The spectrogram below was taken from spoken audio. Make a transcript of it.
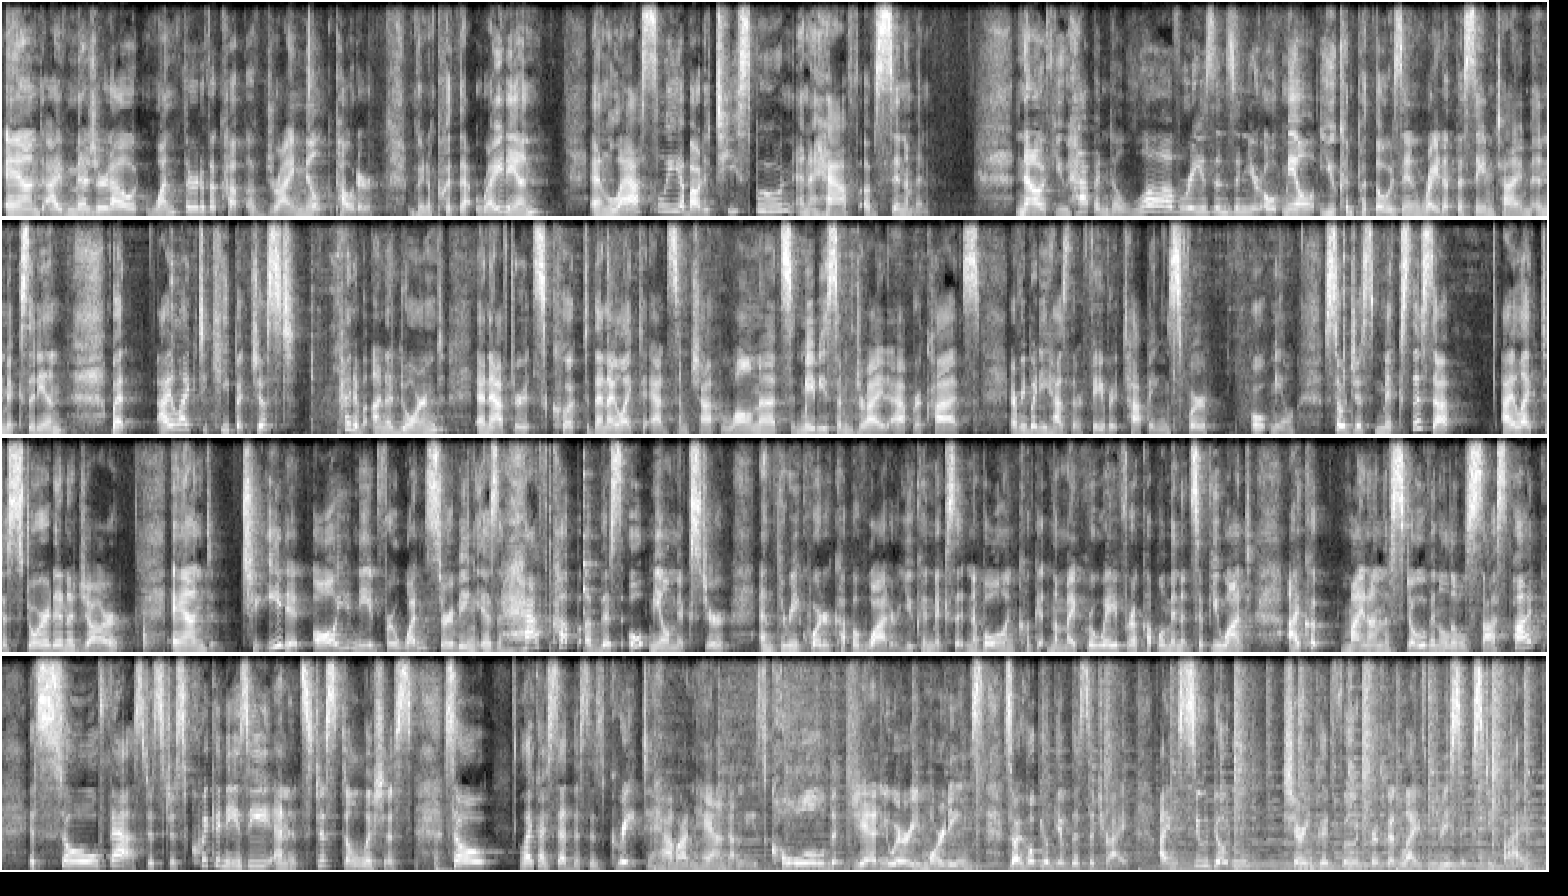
And I've measured out one third of a cup of dry milk powder. I'm going to put that right in. And lastly, about a teaspoon and a half of cinnamon. Now, if you happen to love raisins in your oatmeal, you can put those in right at the same time and mix it in. But I like to keep it just kind of unadorned. And after it's cooked, then I like to add some chopped walnuts and maybe some dried apricots. Everybody has their favorite toppings for oatmeal. So just mix this up. I like to store it in a jar and to eat it, all you need for one serving is a half cup of this oatmeal mixture and three quarter cup of water. You can mix it in a bowl and cook it in the microwave for a couple minutes if you want. I cook mine on the stove in a little sauce pot. It's so fast. It's just quick and easy and it's just delicious. So like I said, this is great to have on hand on these cold January mornings. So I hope you'll give this a try. I'm Sue Doden, sharing good food for Good Life 365.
